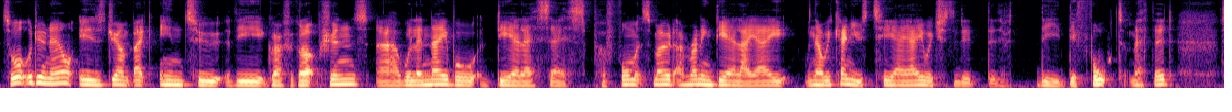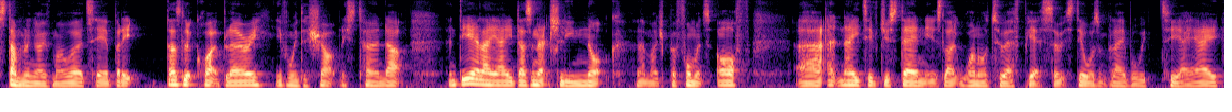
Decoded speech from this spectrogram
So what we'll do now is jump back into the graphical options. Uh, we'll enable DLSS performance mode. I'm running DLAA. Now we can use TAA, which is the, the, the default method. Stumbling over my words here, but it does look quite blurry, even with the sharpness turned up. And DLAA doesn't actually knock that much performance off. Uh, at native, just then it's like 1 or 2 FPS, so it still wasn't playable with TAA.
